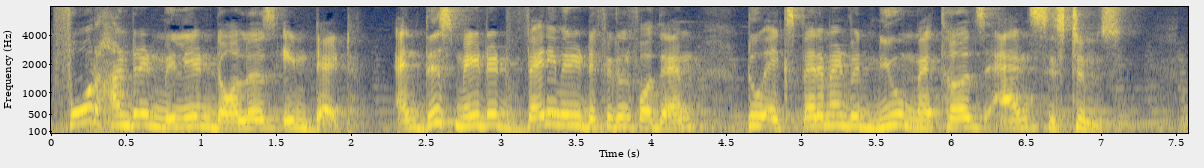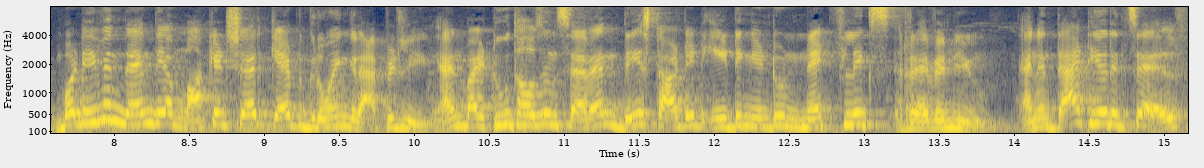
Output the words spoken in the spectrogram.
$400 million in debt and this made it very very difficult for them to experiment with new methods and systems. But even then, their market share kept growing rapidly, and by 2007, they started eating into Netflix revenue. And in that year itself,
